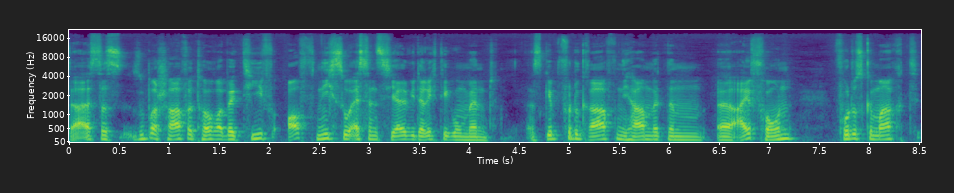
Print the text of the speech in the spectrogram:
da ist das super scharfe, teure Objektiv oft nicht so essentiell wie der richtige Moment. Es gibt Fotografen, die haben mit einem äh, iPhone Fotos gemacht,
